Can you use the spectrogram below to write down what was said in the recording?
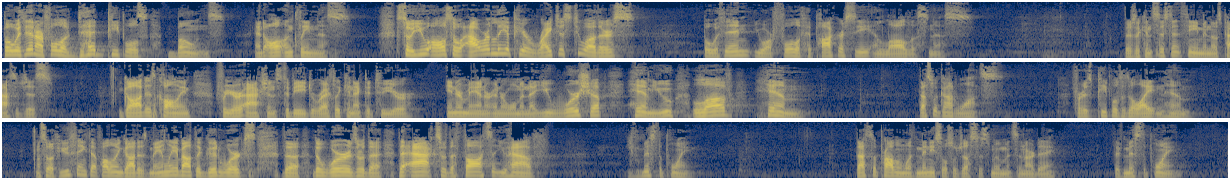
but within are full of dead people's bones and all uncleanness. So you also outwardly appear righteous to others but within you are full of hypocrisy and lawlessness. There's a consistent theme in those passages. God is calling for your actions to be directly connected to your inner man or inner woman, that you worship Him, you love Him. That's what God wants for His people to delight in Him. And so, if you think that following God is mainly about the good works, the, the words, or the, the acts, or the thoughts that you have, You've missed the point. That's the problem with many social justice movements in our day. They've missed the point.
